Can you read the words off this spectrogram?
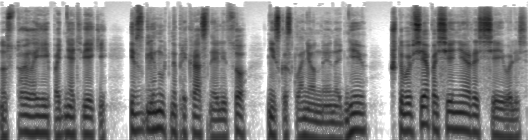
но стоило ей поднять веки и взглянуть на прекрасное лицо, низко склоненное над нею, чтобы все опасения рассеивались.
